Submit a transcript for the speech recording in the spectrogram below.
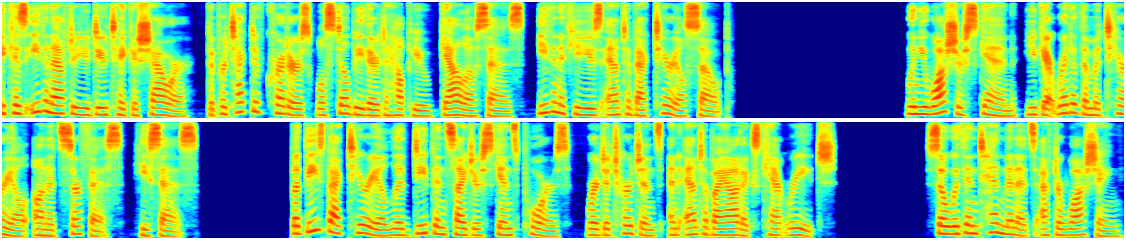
Because even after you do take a shower, the protective critters will still be there to help you, Gallo says, even if you use antibacterial soap. When you wash your skin, you get rid of the material on its surface, he says. But these bacteria live deep inside your skin's pores, where detergents and antibiotics can't reach. So within 10 minutes after washing,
